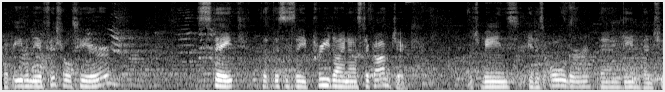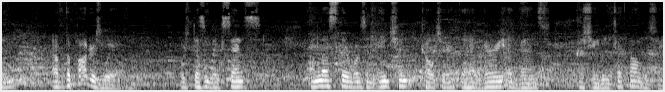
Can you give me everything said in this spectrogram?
but even the officials here state that this is a pre-dynastic object, which means it is older than the invention of the potter's wheel, which doesn't make sense unless there was an ancient culture that had very advanced machining technology.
